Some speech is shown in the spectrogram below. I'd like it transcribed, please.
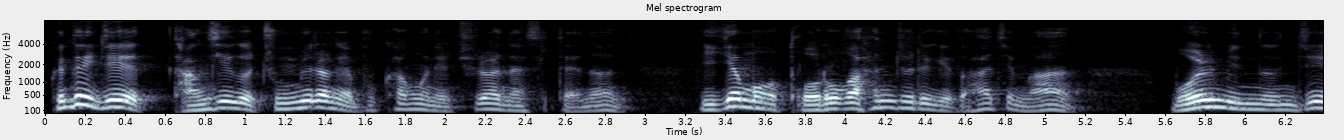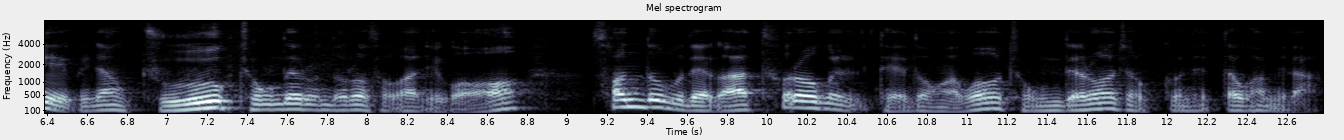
근데 이제 당시 그 중미령의 북한군이 출연했을 때는 이게 뭐 도로가 한 줄이기도 하지만 뭘 믿는지 그냥 쭉 종대로 늘어서 가지고 선두 부대가 트럭을 대동하고 종대로 접근했다고 합니다.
